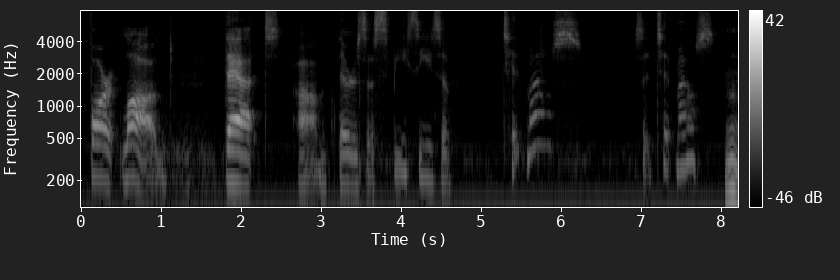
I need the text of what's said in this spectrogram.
far logged that um, there's a species of titmouse. Is it titmouse? Hmm.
